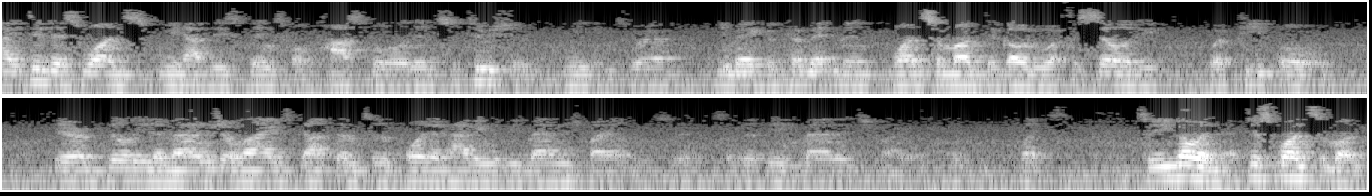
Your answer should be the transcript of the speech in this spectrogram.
I did this once, we have these things called hospital and institution meetings where you make a commitment once a month to go to a facility where people, their ability to manage their lives got them to the point of having to be managed by others. Right? So they're being managed by a place. So you go in there just once a month.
